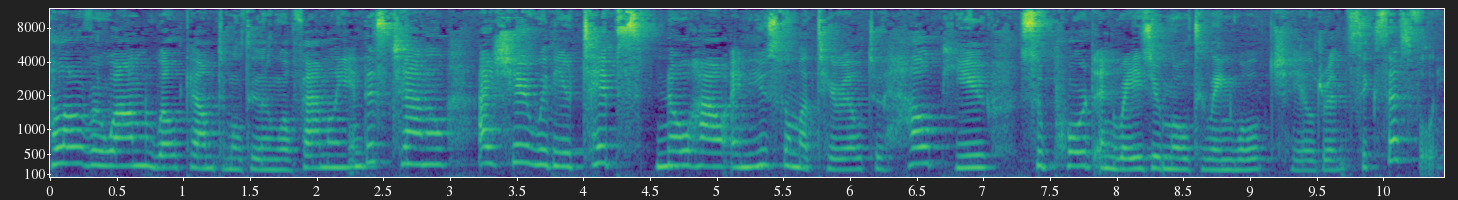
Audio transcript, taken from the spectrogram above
Hello everyone, welcome to Multilingual Family. In this channel, I share with you tips, know-how and useful material to help you support and raise your multilingual children successfully.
